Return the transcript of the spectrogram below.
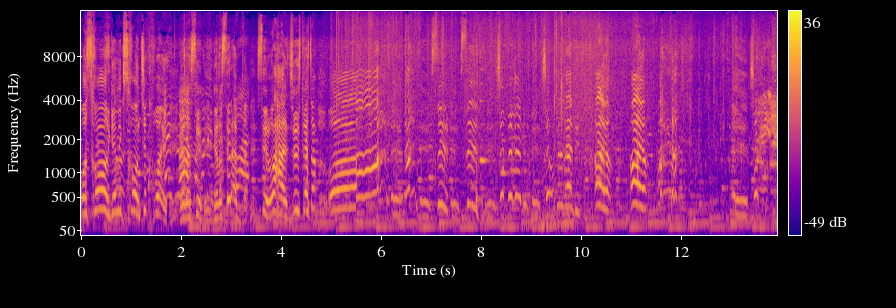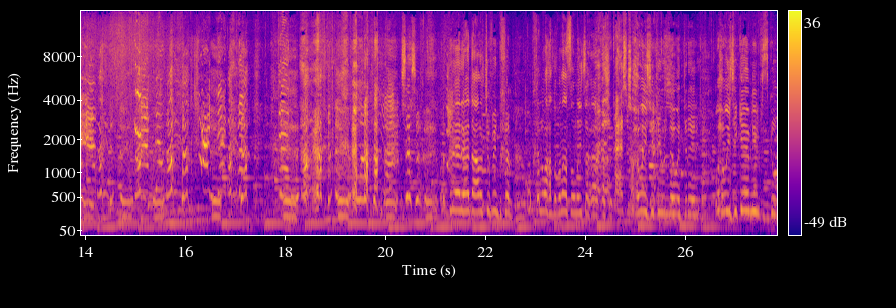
وسخون قال لك سخون. ثق في وائل. يلا سير يلا سير ابع سير. واحد جوج ثلاثة. سير سير. شوف فين غادي شوف فين غادي. شوف شوف الدراري هذا عرفتوا فين دخل. ودخل لواحد البلاصة والله يتغرق شو حوايجي كيولاو الدراري. وحوايجي كاملين فسقوا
